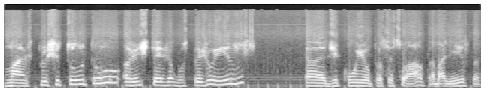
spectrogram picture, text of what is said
mas para o Instituto a gente teve alguns prejuízos uh, de cunho processual, trabalhista,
